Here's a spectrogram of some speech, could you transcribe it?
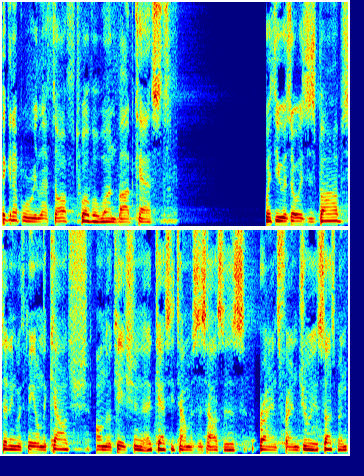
Picking up where we left off, 1201 Bobcast. With you, as always, is Bob, sitting with me on the couch on location at Cassie Thomas's house is Brian's friend Julia Susman.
